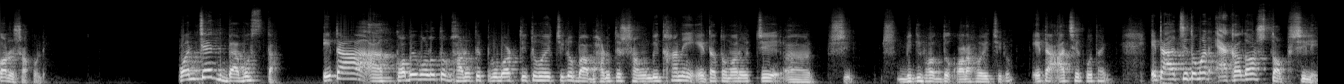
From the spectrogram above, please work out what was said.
করো সকলে। পঞ্চায়েত ব্যবস্থা, এটা কবে বলতো ভারতে প্রবর্তিত হয়েছিল বা ভারতের সংবিধানে এটা তোমার হচ্ছে বিধিবদ্ধ করা হয়েছিল? এটা আছে কোথায়? এটা আছে তোমার একাদশ তফসিলে।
